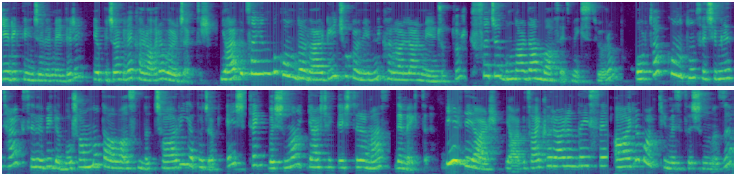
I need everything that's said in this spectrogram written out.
gerekli incelemeleri yapacak ve karara varacaktır. Yargıtay'ın bu konuda verdiği çok önemli kararlar mevcuttur. Kısaca bunlardan bahsetmek istiyorum. Ortak konutun seçiminin terk sebebiyle boşanma davasında çağrı yapacak eş tek başına gerçekleştiremez demekti. Bir diğer Yargıtay kararında ise aile mahkemesi taşınmazı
